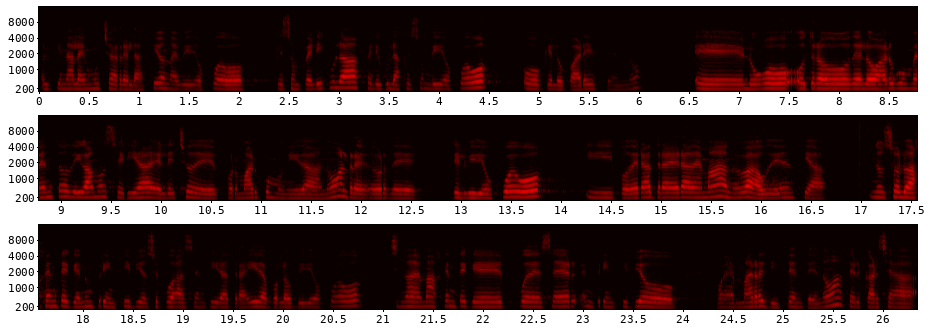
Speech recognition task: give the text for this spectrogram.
Al final hay mucha relación, hay videojuegos que son películas, películas que son videojuegos o que lo parecen. ¿no? Eh, luego, otro de los argumentos, digamos, sería el hecho de formar comunidad ¿no? alrededor de, del videojuego y poder atraer además a nuevas audiencias, no solo a gente que en un principio se pueda sentir atraída por los videojuegos, sino además gente que puede ser en principio pues, más reticente ¿no? a acercarse a,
